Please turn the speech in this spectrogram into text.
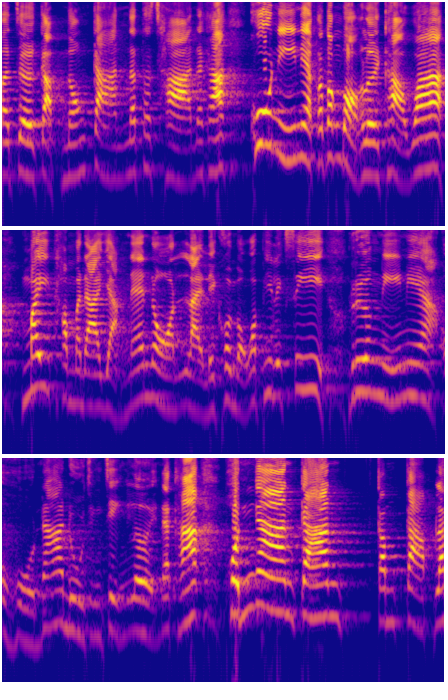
มาเจอกับน้องการนัทชานะคะ คู่นี้เนี่ยก็ต้องบอกเลยค่ะว่าไม่ธรรมดาอย่างแน่นอน หลายหลายคนบอกว่าพี่เล็กซี่ เรื่องนี้เนี่ยโอ้โหน่าดูจริง ๆ เลยนะคะ ผลงานการ กำกับและ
